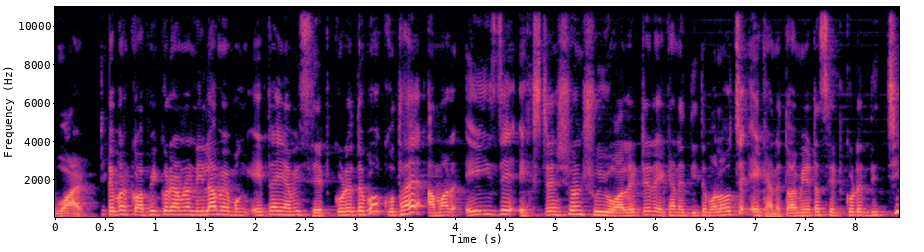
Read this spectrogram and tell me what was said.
ওয়ার্ড এবার কপি করে আমরা নিলাম এবং এটাই আমি সেট করে দেব। কোথায়? আমার এই যে এক্সটেনশন সুই ওয়ালেটের এখানে দিতে বলা হচ্ছে এখানে। তো আমি এটা সেট করে দিচ্ছি।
